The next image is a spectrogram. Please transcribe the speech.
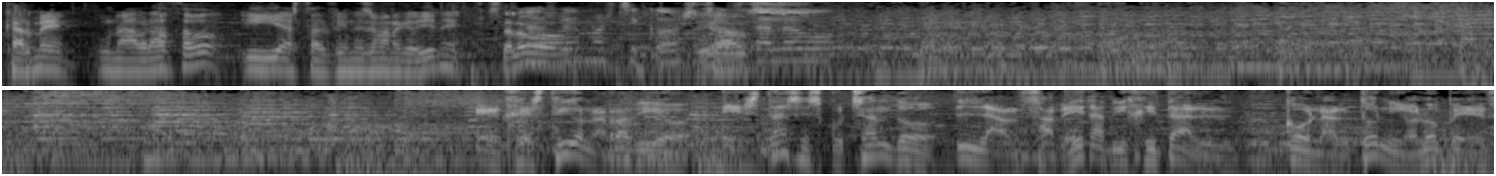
Carmen, un abrazo y hasta el fin de semana que viene. Hasta luego. Nos vemos, chicos. Chao. Hasta luego. En Gestión a Radio estás escuchando Lanzadera Digital con Antonio López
